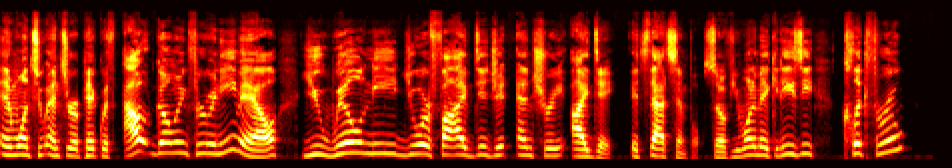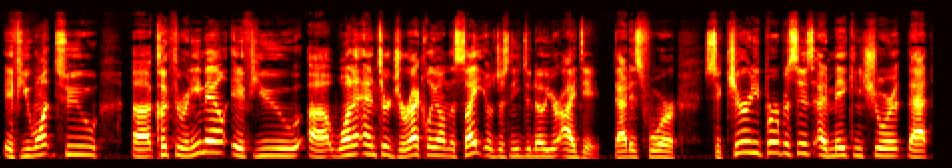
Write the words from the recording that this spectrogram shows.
and want to enter a pick without going through an email, you will need your five digit entry ID. It's that simple. So if you want to make it easy, click through. If you want to uh, click through an email, if you uh, want to enter directly on the site, you'll just need to know your ID. That is for security purposes and making sure that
